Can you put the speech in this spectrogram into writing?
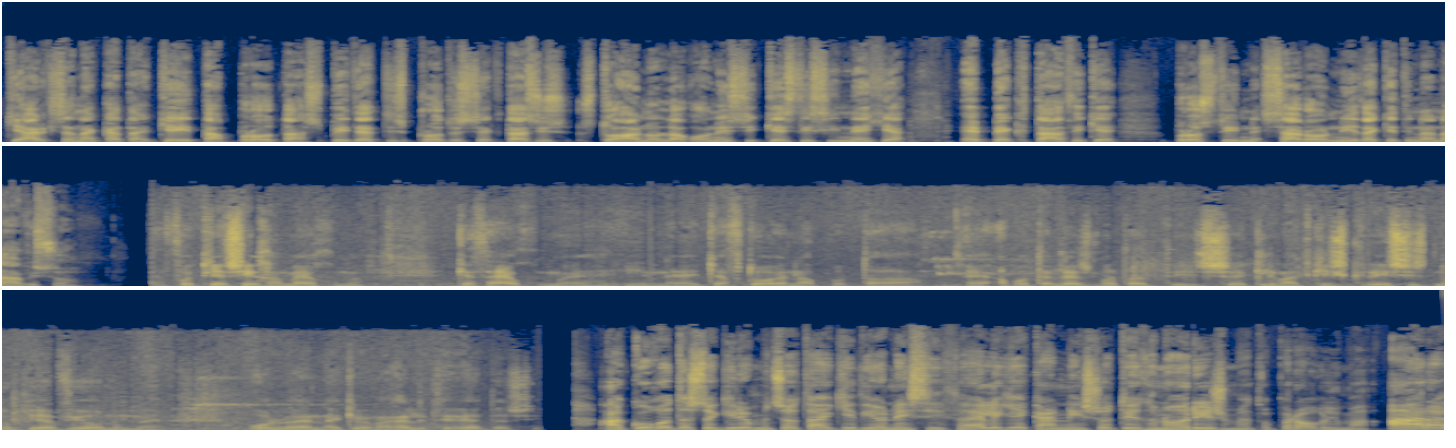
και άρχισε να κατακαίει τα πρώτα σπίτια της πρώτης εκτάσεις στο Άνω Λαγονίσι και στη συνέχεια επεκτάθηκε προς την Σαρονίδα και την Ανάβησο. Φωτιές είχαμε, έχουμε και θα έχουμε. Είναι και αυτό ένα από τα ε, αποτελέσματα της ε, κλιματικής κρίσης, την οποία βιώνουμε όλο ένα και με μεγαλύτερη ένταση. Ακούγοντας τον κύριο Μητσοτάκη Διονύση, θα έλεγε κανείς ότι γνωρίζουμε το πρόβλημα. Άρα,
